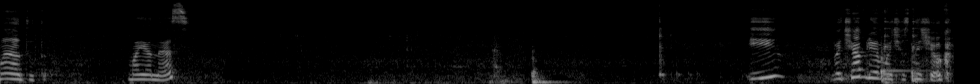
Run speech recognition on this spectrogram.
Мене тут майонез. І вичавлюємо чесничок.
